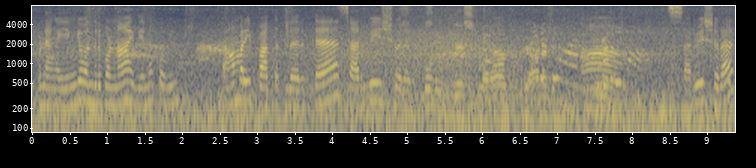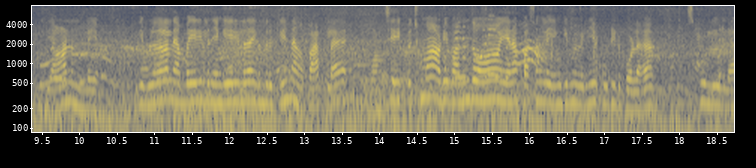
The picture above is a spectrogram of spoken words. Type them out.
இப்போ நாங்கள் எங்கே வந்திருக்கோம்னா இது என்ன கோவில்? தாமரை பாக்கத்தில் இருக்க சர்வேஸ்வரர் கோவில். ஈஸ்வரா தியான நிலையம். இது இவ்வளோ நாள் நம்ம ஏரியாவில் எங்கள் ஏரியாவில் தான் இருந்திருக்கு. நாங்கள் பார்க்கல. சரி இப்போ சும்மா அப்படியே வந்தோம். ஏன்னா பசங்களை எங்கேயுமே வெளியே கூட்டிகிட்டு போகல ஸ்கூல் லீவில்.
